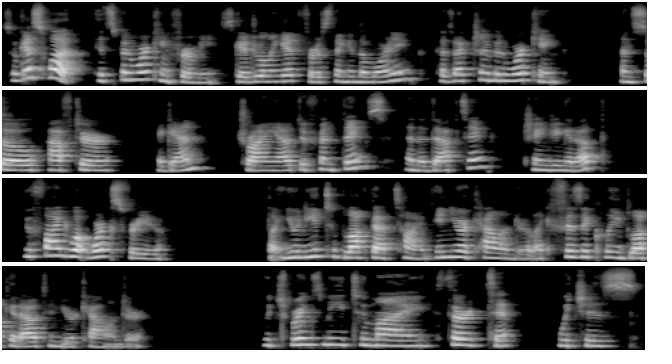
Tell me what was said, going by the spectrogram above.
So, guess what? It's been working for me. Scheduling it first thing in the morning has actually been working. And so, after again trying out different things and adapting, changing it up, you find what works for you. But you need to block that time in your calendar, like physically block it out in your calendar. Which brings me to my third tip, which is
